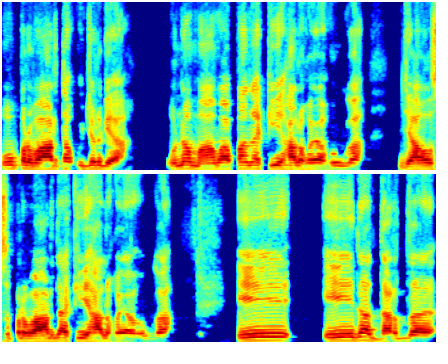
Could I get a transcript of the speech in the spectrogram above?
ਉਹ ਪਰਿਵਾਰ ਤਾਂ ਉਜੜ ਗਿਆ। ਉਹਨਾਂ ਮਾਂ-ਬਾਪਾਂ ਦਾ ਕੀ ਹਾਲ ਹੋਇਆ ਹੋਊਗਾ ਜਾਂ ਉਸ ਪਰਿਵਾਰ ਦਾ ਕੀ ਹਾਲ ਹੋਇਆ ਹੋਊਗਾ? ਇਹ ਇਹਦਾ ਦਰਦ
